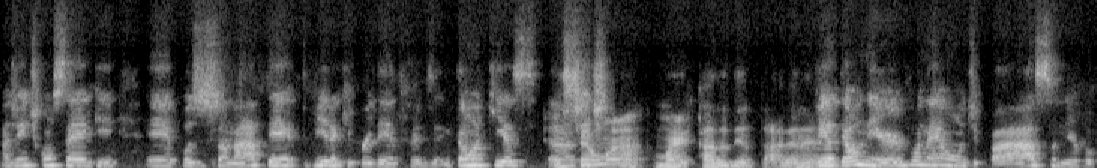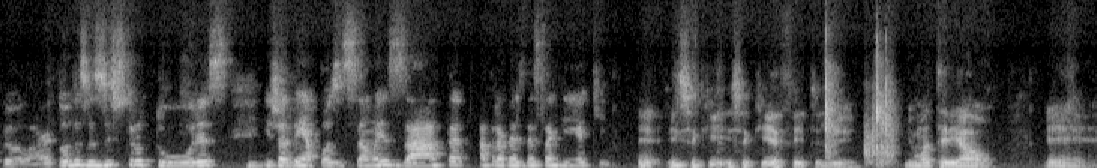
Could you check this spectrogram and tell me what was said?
A gente consegue é, posicionar até vir aqui por dentro. quer dizer. Então, Hum. aqui as, a Essa é gente uma, uma arcada dentária, né? vê até o nervo, né? Onde passa, o nervo alveolar, todas as estruturas, e já tem a posição exata através dessa guia aqui. É, esse aqui, esse aqui é feito de, de um material é,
